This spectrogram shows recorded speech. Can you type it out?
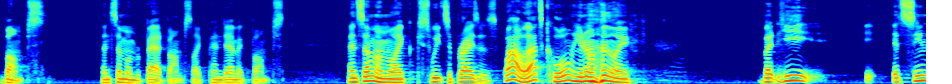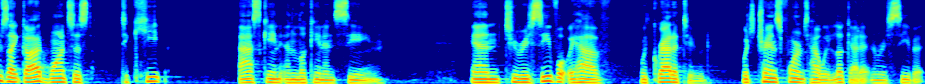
bumps. And some of them are bad bumps, like pandemic bumps. And some of them are like sweet surprises. Wow, that's cool, you know, like. But he, it- it seems like God wants us to keep asking and looking and seeing and to receive what we have with gratitude which transforms how we look at it and receive it.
